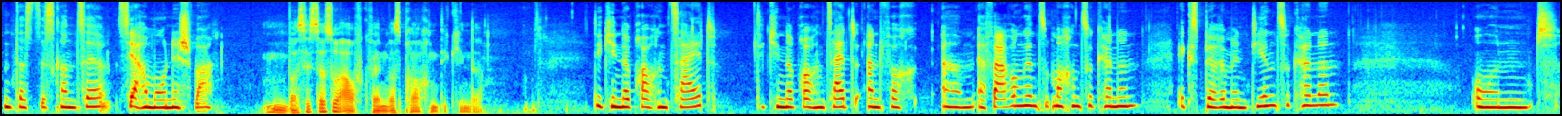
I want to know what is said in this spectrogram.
und dass das Ganze sehr harmonisch war. Was ist da so aufgefallen? Was brauchen die Kinder? Die Kinder brauchen Zeit. Die Kinder brauchen Zeit, einfach ähm, Erfahrungen machen zu können experimentieren zu können und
